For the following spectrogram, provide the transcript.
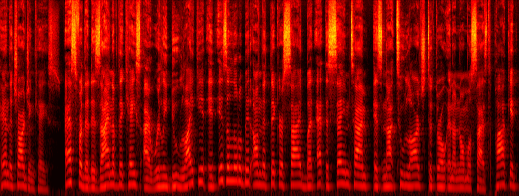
and the charging case. As for the design of the case, I really do like it. It is a little bit on the thicker side, but at the same time, it's not too large to throw in a normal sized pocket,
